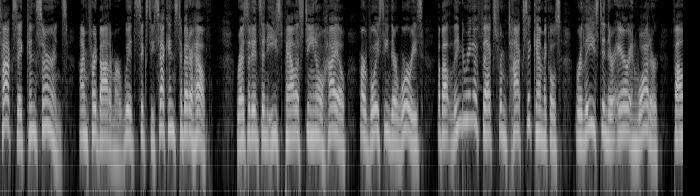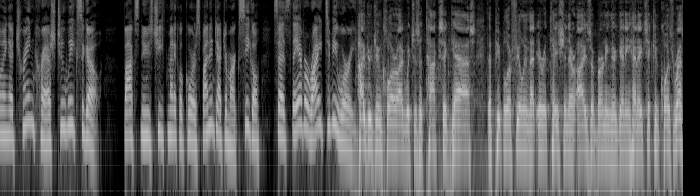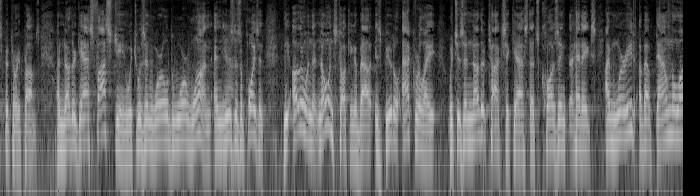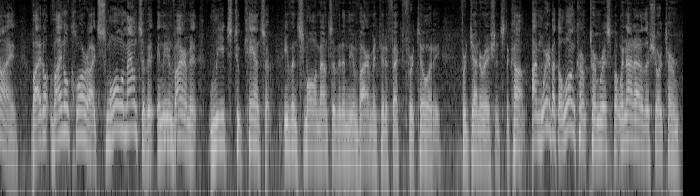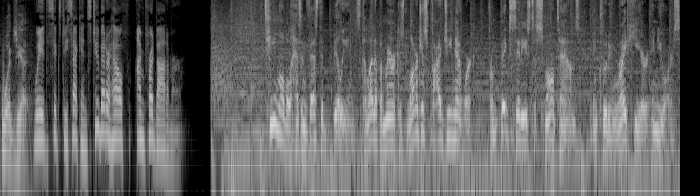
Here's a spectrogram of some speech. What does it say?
Toxic concerns. I'm Fred Bottomer with 60 Seconds to Better Health. Residents in East Palestine, Ohio, are voicing their worries about lingering effects from toxic chemicals released in their air and water following a train crash two weeks ago. Fox News chief medical correspondent Dr. Marc Siegel says they have a right to be worried. Hydrogen chloride, which is a toxic gas that people are feeling that irritation, their eyes are burning, they're getting headaches, it can cause respiratory problems. Another gas, phosgene, which was in World War I and yeah. used as a poison. The other one that no one's talking about is butyl acrylate, which is another toxic gas that's causing the headaches. I'm worried about down the line Vinyl, vinyl, chloride, small amounts of it in the mm-hmm. environment leads to cancer. Even small amounts of it in the environment could affect fertility for generations to come. I'm worried about the long term risk, but we're not out of the short term woods yet. With 60 seconds to better health, I'm Fred Bottomer. T Mobile has invested billions to light up America's largest 5G network from big cities to small towns, including right here in yours.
